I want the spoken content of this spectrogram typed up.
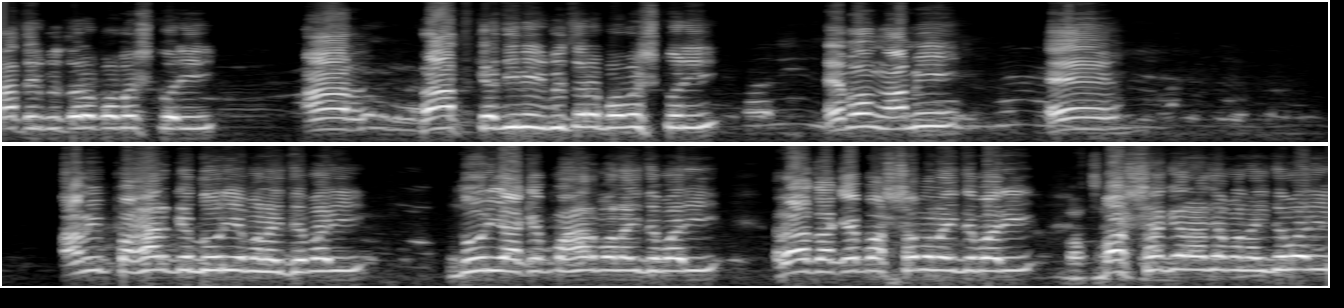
রাতের ভিতরে প্রবেশ করি, আর রাতকে দিনের ভিতরে প্রবেশ করি এবং আমি আমি পাহাড়কে দরিয়া বানাইতে পারি দরিয়াকে পাহাড় বানাইতে পারি রাজাকে বাদশা বানাইতে পারি বাদশাকে রাজা বানাইতে পারি।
